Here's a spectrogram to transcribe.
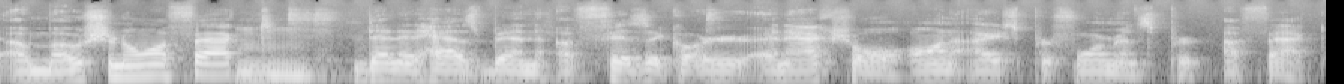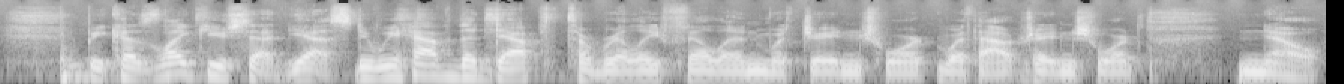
emotional effect mm-hmm. than it has been a physical or an actual on ice performance per effect. Because, like you said, yes, do we have the depth to really fill in with Jaden Schwartz without Jaden Schwartz? No.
